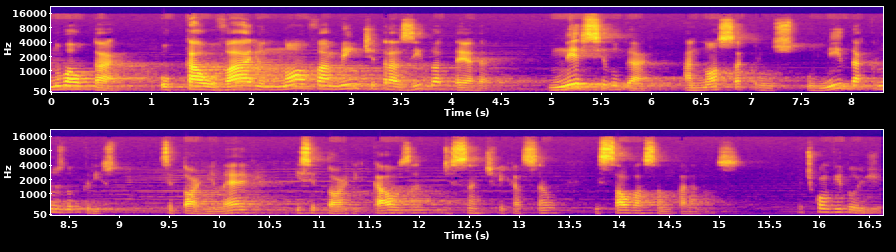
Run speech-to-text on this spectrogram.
no altar, o Calvário novamente trazido à terra, nesse lugar, a nossa cruz, unida à cruz do Cristo, se torne leve e se torne causa de santificação e salvação para nós. Eu te convido hoje,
